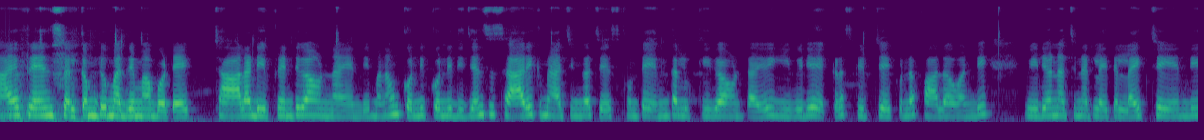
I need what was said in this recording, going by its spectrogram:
Hi friends welcome to Madhyama boutique చాలా డిఫరెంట్గా ఉన్నాయండి. మనం కొన్ని కొన్ని డిజైన్స్ శారీకి మ్యాచింగ్గా చేసుకుంటే ఎంత లుక్కీగా ఉంటాయో ఈ వీడియో ఎక్కడ స్కిప్ చేయకుండా ఫాలో అవ్వండి. వీడియో నచ్చినట్లయితే లైక్ చేయండి.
